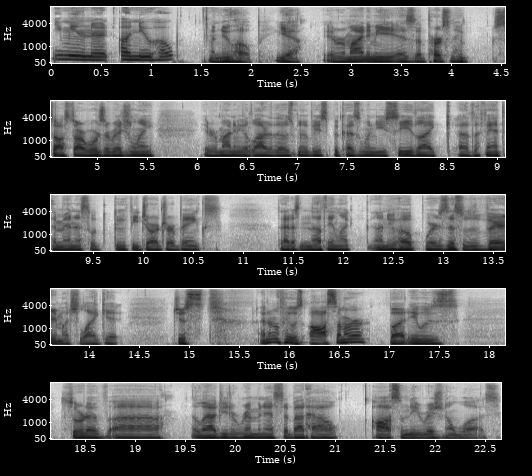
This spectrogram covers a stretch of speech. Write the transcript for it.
You mean a, a New Hope? A New Hope. Yeah, it reminded me as a person who saw Star Wars originally. It reminded me a lot of those movies because when you see like uh, the Phantom Menace with Goofy Jar Jar Binks, that is nothing like A New Hope. Whereas this was very much like it. Just I don't know if it was awesomer, but it was sort of uh, allowed you to reminisce about how awesome the original was.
